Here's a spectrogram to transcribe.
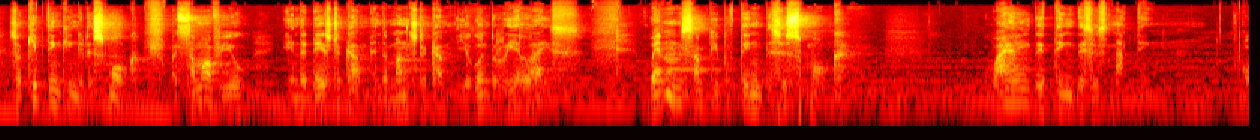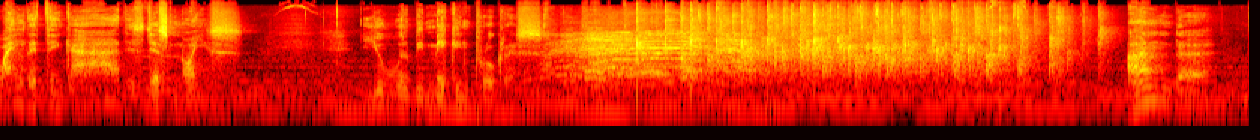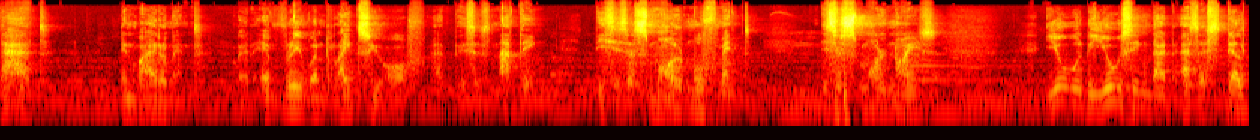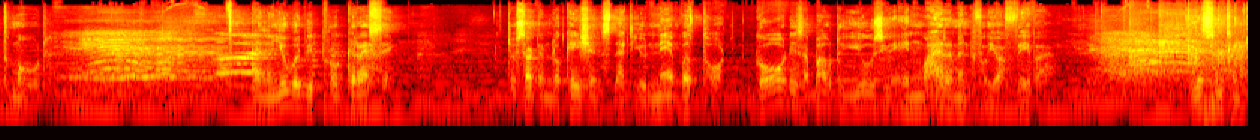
So keep thinking it is smoke. But some of you, in the days to come, in the months to come, you're going to realize when some people think this is smoke, while they think this is nothing, while they think, ah, this is just noise, you will be making progress. Under that environment where everyone writes you off, and this is nothing, this is a small movement, this is small noise, you will be using that as a stealth mode. And you will be progressing to certain locations that you never thought. God is about to use your environment for your favor. Listen to me.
